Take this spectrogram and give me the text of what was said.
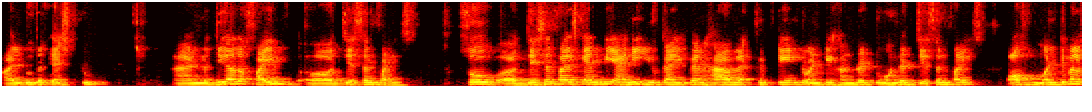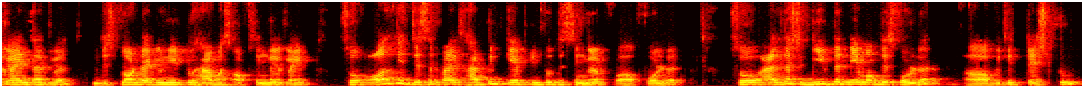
I'll do the test too and these are the five uh, json files so uh, json files can be any you can you can have like 15 20 100 200 json files of multiple clients as well it's not that you need to have a of single client so all these json files have been kept into this single uh, folder so I'll just give the name of this folder, uh, which is test2.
